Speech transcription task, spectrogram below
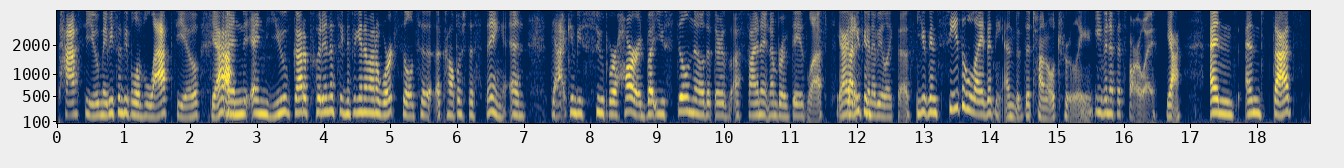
pass you. Maybe some people have lapped you. Yeah. and and you've got to put in a significant amount of work still to accomplish this thing. And that can be super hard but you still know that there's a finite number of days left Yeah, that it's going to be like this. You can see the light at the end of the tunnel truly. even if it's far away. Yeah. And and that's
